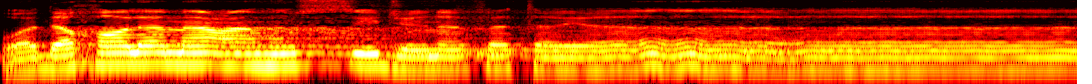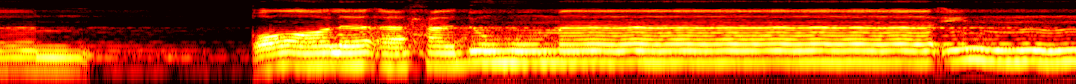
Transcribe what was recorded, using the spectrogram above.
ودخل معه السجن فتيان. قال أحدهما اني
